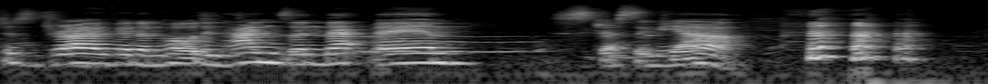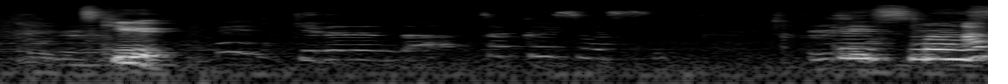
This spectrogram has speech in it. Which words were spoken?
Just driving and holding hands and that, man. Stressing me out. it's cute. Christmas. I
